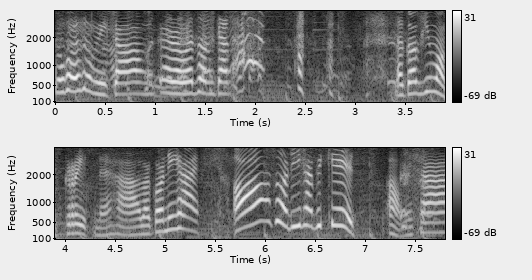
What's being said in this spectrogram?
ทุกคนก็คือมีกล้องก็เรามาชนกันอะแล้วก็พี่หมอกริดนะคะ แล้วก็นี่ใครอ๋อสวัสดีค่ะพี่กิตอ๋อไม่ใช่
